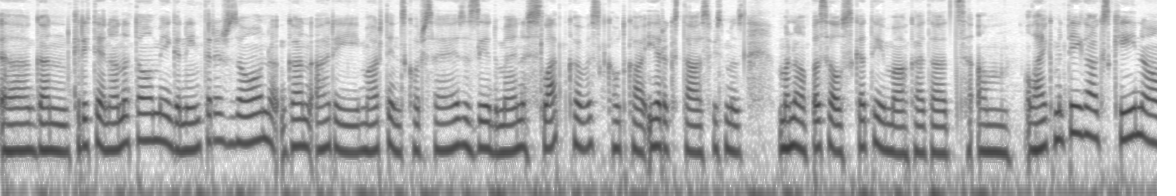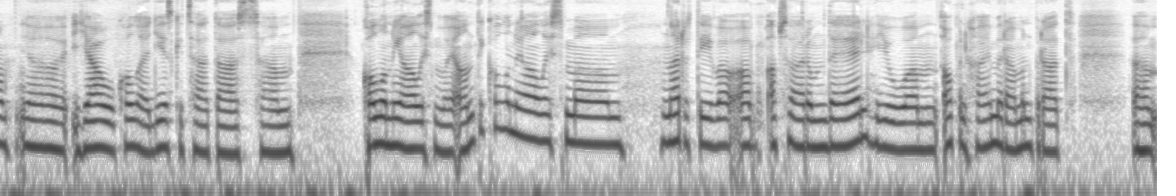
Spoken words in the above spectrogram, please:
gan kritiena anatomija, gan interešu zona, gan arī Mārtiņas Korsēza ziedu mēnesis slepkavas kaut kā ierakstās vismaz manā pasaules skatījumā kā tāds um, laikmetīgāks kino, jau kolēģi ieskicētās um, koloniālisma vai antikoloniālisma um, narratīva ap, apsvērumu dēļ, jo um, Oppenheimerā, manuprāt, um,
